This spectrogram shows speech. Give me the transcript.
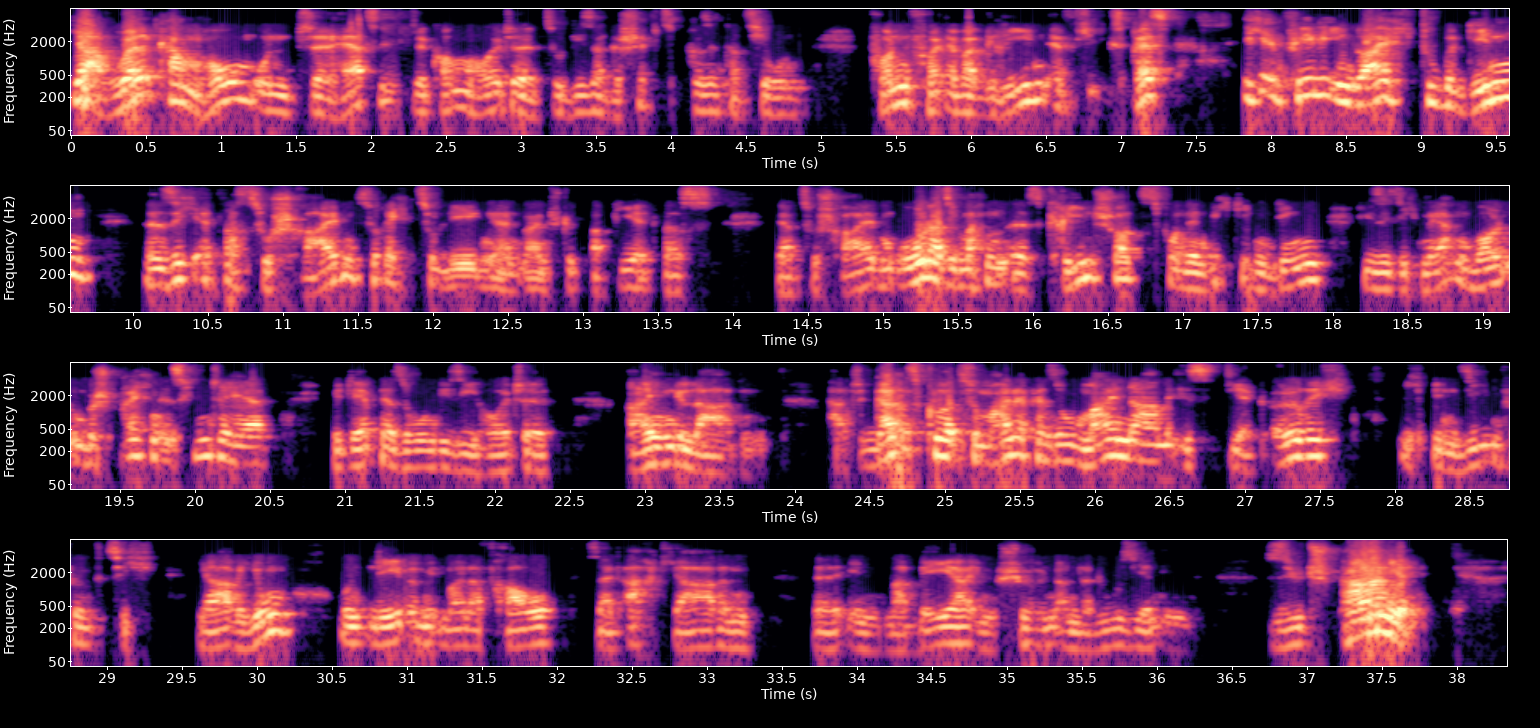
Ja, welcome home und äh, herzlich willkommen heute zu dieser Geschäftspräsentation von Forever Green FG Express. Ich empfehle Ihnen gleich zu Beginn, äh, sich etwas zu schreiben, zurechtzulegen, ein, ein Stück Papier etwas ja, zu schreiben oder Sie machen äh, Screenshots von den wichtigen Dingen, die Sie sich merken wollen und besprechen es hinterher mit der Person, die Sie heute eingeladen hat. Ganz kurz zu meiner Person. Mein Name ist Dirk Oelrich. Ich bin 57 Jahre jung und lebe mit meiner Frau seit acht Jahren äh, in Marbella im schönen Andalusien in Südspanien.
